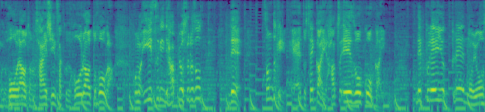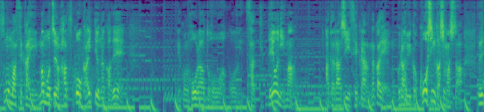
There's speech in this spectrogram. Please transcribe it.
このフォールアウトの最新作、フォールアウト4が、この E3 で発表するぞって。で、その時、えっ、ー、と、世界初映像公開。で、プレイ、プレイの様子も、まあ、世界、まあ、もちろん初公開っていう中で、このフォールアウト4は、こう、さっき言ったように、まあ、新しい世界の中でグラフィックが高進化しました。で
